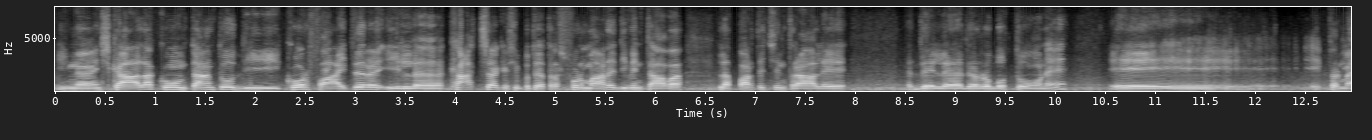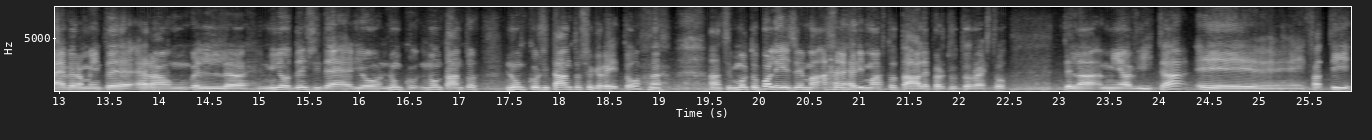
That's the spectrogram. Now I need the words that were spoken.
in, in, scala con tanto di core fighter, il caccia che si poteva trasformare diventava la parte centrale del, del robottone. E, e, per me veramente era un, il, il, mio desiderio non, non, tanto, non così tanto segreto, anzi molto palese, ma è rimasto tale per tutto il resto della mia vita e infatti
